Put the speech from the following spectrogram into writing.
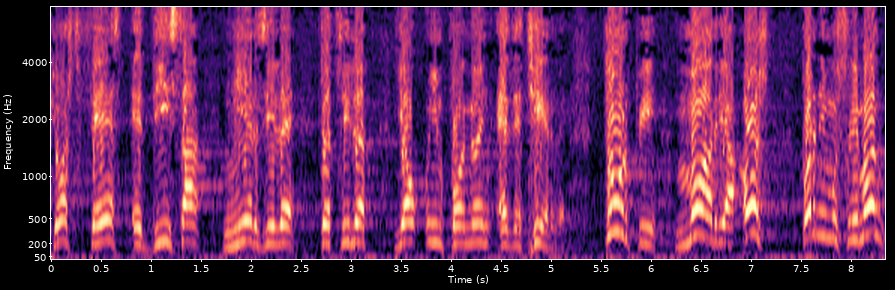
kjo është festë e disa njerëzive të cilët ja u imponojnë edhe tjerëve. Turpi, marrja është për një musliman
